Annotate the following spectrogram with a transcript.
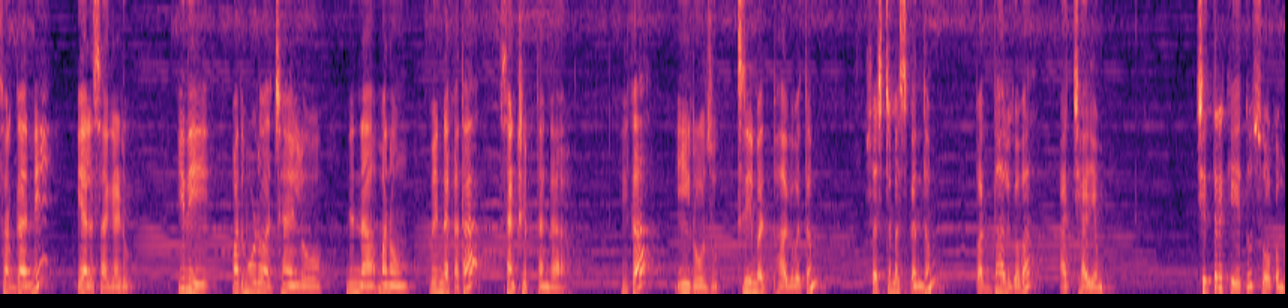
స్వర్గాన్ని ఏలసాగాడు. ఇది పదమూడవ అధ్యాయంలో నిన్న మనం విన్న కథ సంక్షిప్తంగా. ఇక ఈరోజు శ్రీమద్ భాగవతం షష్టమ స్కంధం పద్నాలుగవ అధ్యాయం. చిత్రకేతు శోకం.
